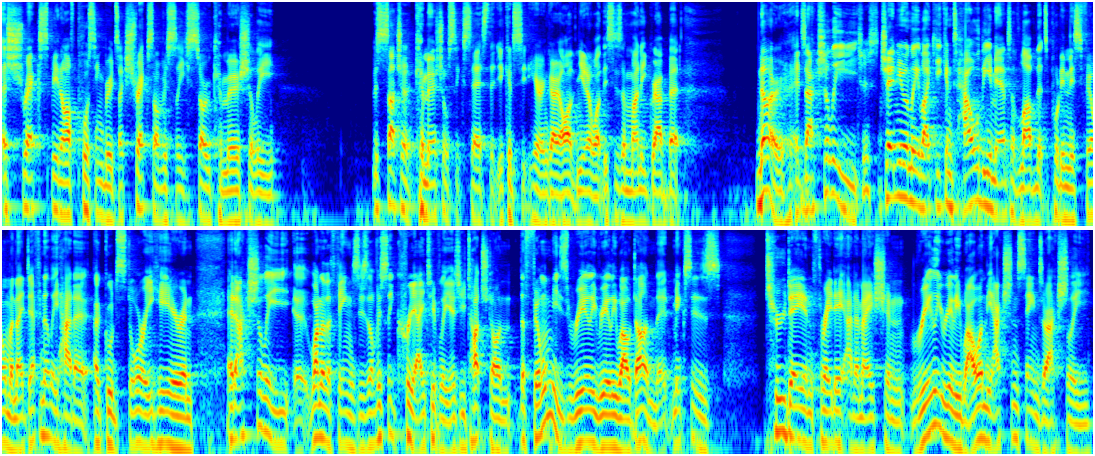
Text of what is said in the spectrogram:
a Shrek spin-off, Puss in Boots. Like Shrek's obviously so commercially it's such a commercial success that you could sit here and go, oh, you know what, this is a money grab. But no, it's actually Just- genuinely like you can tell the amount of love that's put in this film, and they definitely had a, a good story here. And it actually, uh, one of the things is obviously creatively, as you touched on, the film is really, really well done. It mixes 2D and 3D animation really, really well, and the action scenes are actually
